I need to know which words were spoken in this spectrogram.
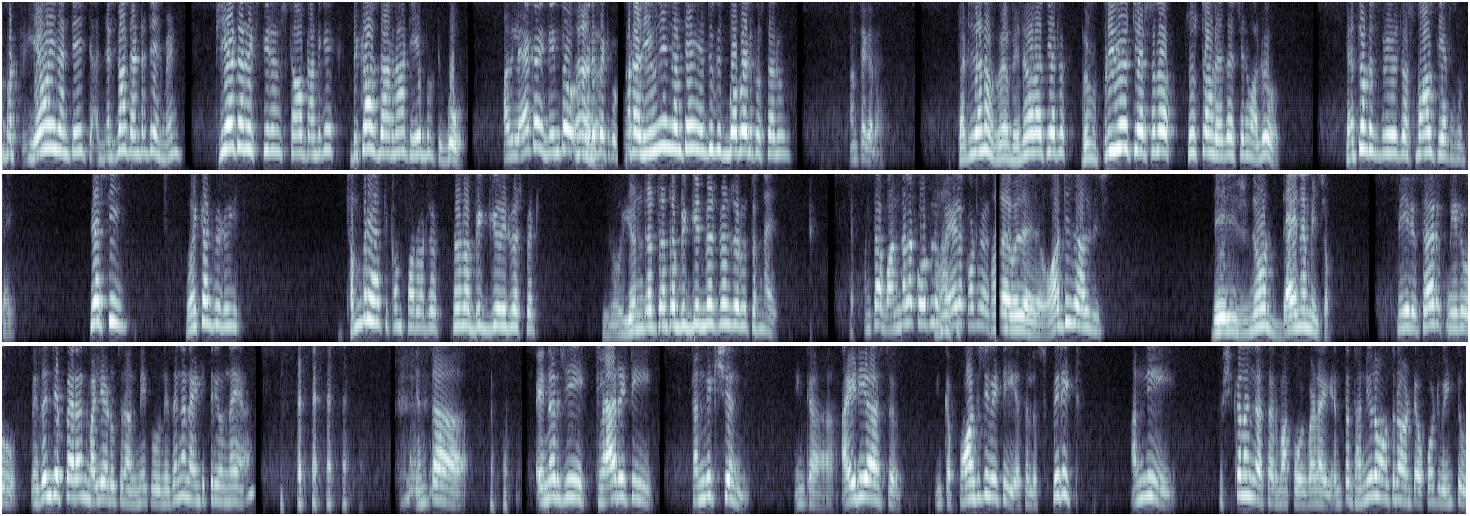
బట్ ఏమైందంటే that's not entertainment theatre experience కావడానికి because they are not able to go అది లేక దీంతో బట్ అది ఈవినింగ్ అంటే ఎందుకు మొబైల్కి వస్తారు? అంతే కదా. దట్ ఇస్ అన్న మెనోరా థియేటర్ ప్రివ్యూ థియేటర్స్లో చూస్తాం లేదా సినిమాలు? ఎంత ఉంటుంది ప్రివ్యూ స్మాల్ థియేటర్స్ ఉంటాయి. We are see why can't we do somebody have to come forward no big investment ఎంత బిగ్ ఇన్వెస్ట్మెంట్ జరుగుతున్నాయి. అంతా వందల కోట్లు వేల కోట్లు. What is all this there is no dynamism మీరు సార్ మీరు నిజం చెప్పారని మళ్ళీ అడుగుతున్నాను. మీకు నిజంగా నైన్టీ త్రీ ఉన్నాయా? ఎంత ఎనర్జీ క్లారిటీ కన్విక్షన్ ఇంకా ఐడియాస్ ఇంకా పాజిటివిటీ అసలు స్పిరిట్ అన్నీ పుష్కలంగా సార్ మాకు ఇవాళ ఎంత ధన్యులం అవుతున్నాం అంటే ఒకటి వింటూ.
